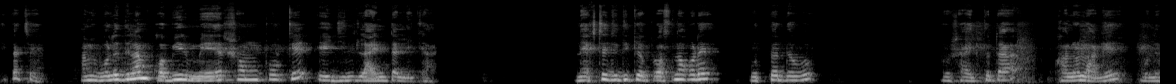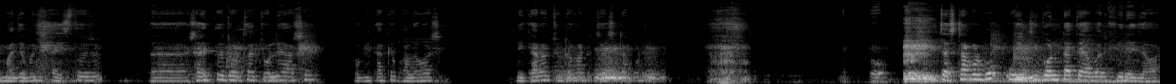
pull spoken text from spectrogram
ঠিক আছে? আমি বলে দিলাম, কবির মেয়ের সম্পর্কে এই জিনিস লাইনটা লেখা। নেক্সটে যদি কেউ প্রশ্ন করে, উত্তর দেব। তো সাহিত্যটা ভালো লাগে বলে মাঝে মাঝে সাহিত্য সাহিত্য চর্চা চলে আসে, কবিতাকে ভালোবাসি, লেখারও ছোটোখাটো চেষ্টা করি। তো চেষ্টা করব ওই জীবনটাতে আবার ফিরে যাওয়া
